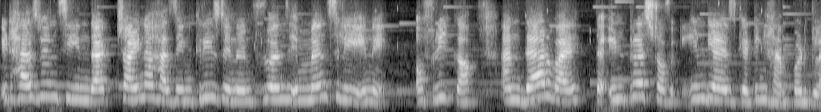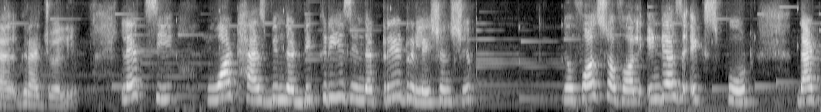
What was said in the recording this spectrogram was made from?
it has been seen that China has increased in influence immensely in Africa, and thereby the interest of India is getting hampered gradually. Let's see what has been the decrease in the trade relationship. So, first of all, India's export that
